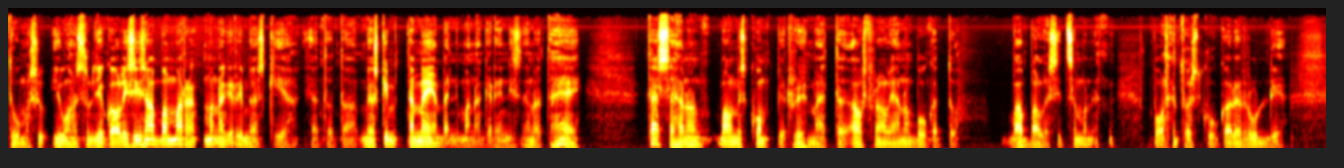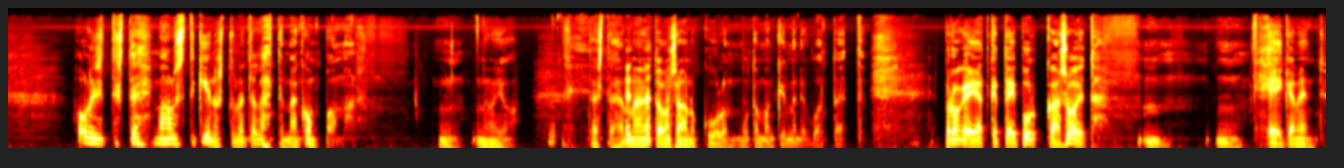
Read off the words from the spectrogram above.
Tuomas Johansson, joka oli siis Abban manageri myöskin ja, ja tota, myöskin tämän meidän bändin manageri, niin sanoi, että hei, tässähän on valmis komppiryhmä, että Australian on buukattu Abballe sitten semmoinen puolitoista kuukauden rundi. Oli sitten, mahdollisesti kiinnostuneita lähtemään komppaamaan. Hmm, no joo. Tästähän mä nyt olen saanut kuulla muutaman kymmenen vuotta, että progejätkät ei purkkaa soita. Mm, mm, eikä menty.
